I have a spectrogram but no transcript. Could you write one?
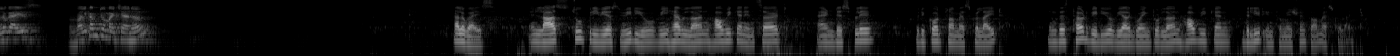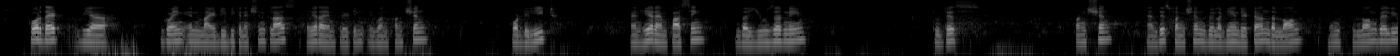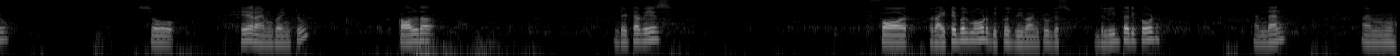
Hello guys, welcome to my channel. Hello guys, in last two previous video we have learned how we can insert and display record from SQLite. In this third video we are going to learn how we can delete information from SQLite. For that we are going in my DB connection class. Here I am creating a one function for delete and here I am passing the username to this function. And this function will again return the long and long value. So here I am going to call the database for writable mode because we want to delete the record and then I'm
